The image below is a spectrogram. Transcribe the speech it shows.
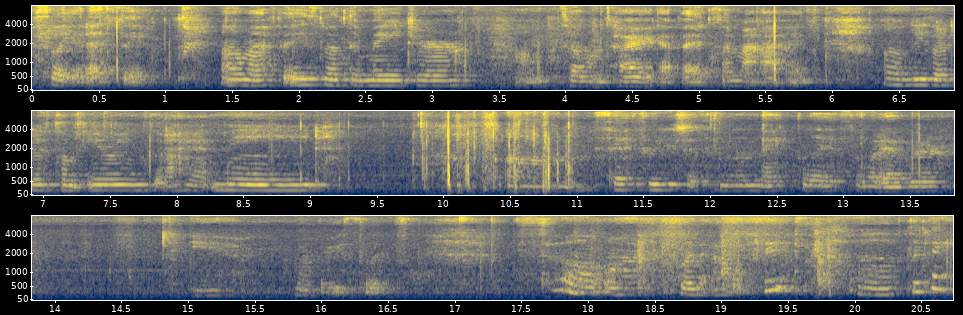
so yeah, that's it. Um, my face, nothing major. Um, tell I'm tired. Got bags on my eyes. Um, these are just some earrings that I had made. Um, accessories, just a little necklace or whatever. And my bracelets. So, uh, for the outfit of the day.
